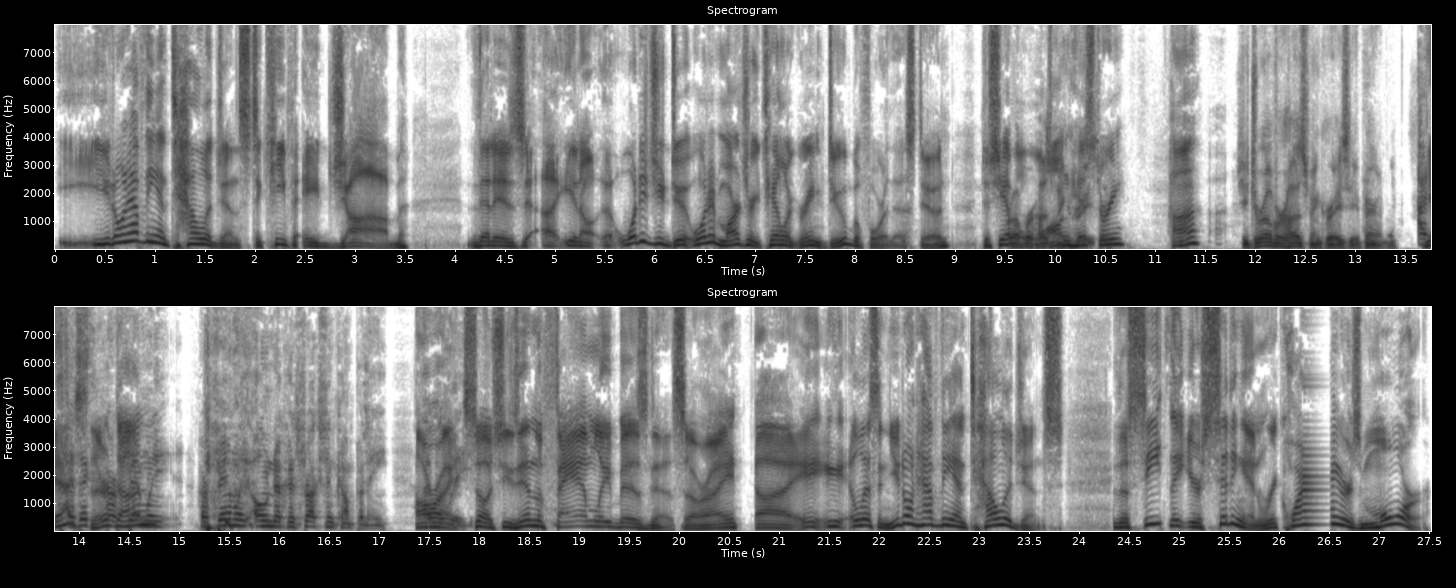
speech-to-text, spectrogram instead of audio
you don't have the intelligence to keep a job that is, uh, you know, what did you do? What did Marjorie Taylor Greene do before this, dude? Does she have a long history? Huh? She drove her husband crazy, apparently. I, yes, I they're her done. Family, her family owned a construction company. All right, so she's in the family business. All right, uh, listen, you don't have the intelligence. The seat that you're sitting in requires more.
